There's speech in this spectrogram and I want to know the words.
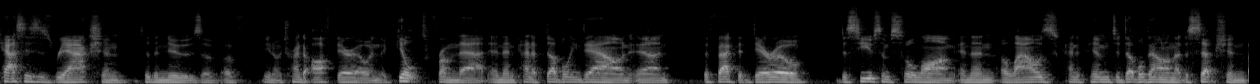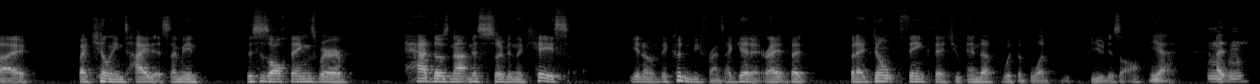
Cassius's reaction to the news of of, you know, trying to off Darrow and the guilt from that and then kind of doubling down and the fact that Darrow deceives him so long and then allows kind of him to double down on that deception by by killing Titus. I mean, this is all things where had those not necessarily been the case, you know, they couldn't be friends. I get it, right? But but I don't think that you end up with the blood feud is all. yeah. Mhm.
